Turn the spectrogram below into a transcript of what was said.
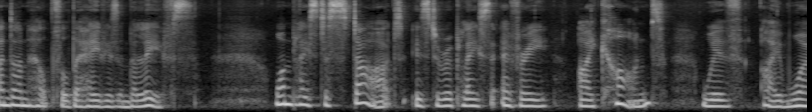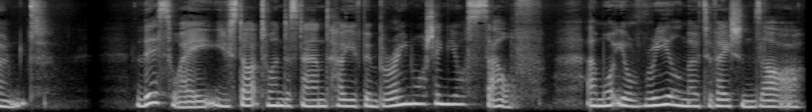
and unhelpful behaviours and beliefs. One place to start is to replace every I can't with I won't. This way, you start to understand how you've been brainwashing yourself and what your real motivations are.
